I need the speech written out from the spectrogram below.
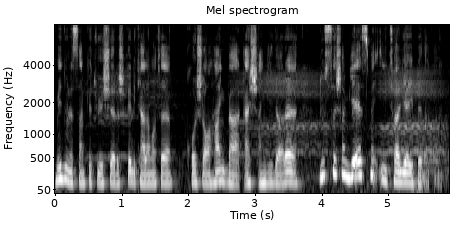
می‌دونستم که توی شعرش خیلی کلمات خوش آهنگ و قشنگی داره دوست داشتم یه اسم ایتالیایی پیدا کنم.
